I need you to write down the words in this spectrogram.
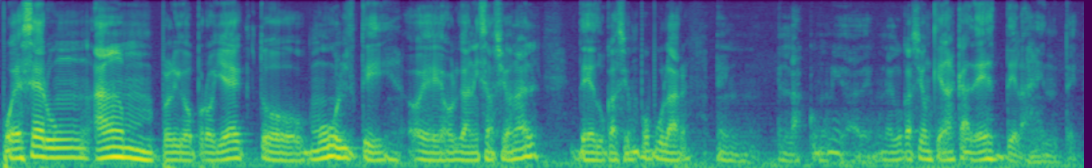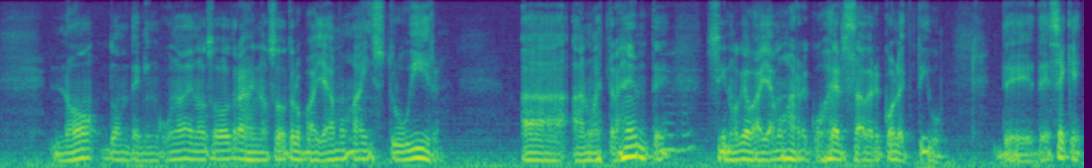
puede ser un amplio proyecto multi-organizacional eh, de educación popular en, las comunidades, una educación que nazca desde la gente, no donde ninguna de nosotras y nosotros vayamos a instruir a, nuestra gente, sino que vayamos a recoger saber colectivo de, ese que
